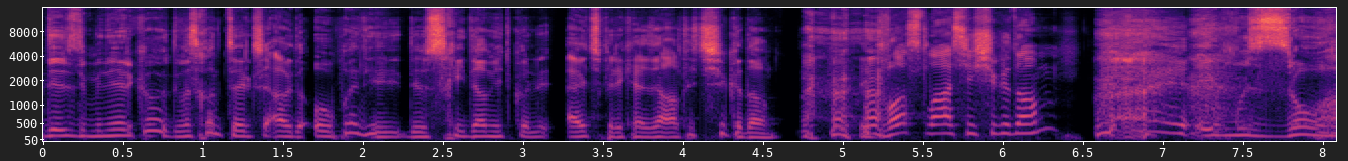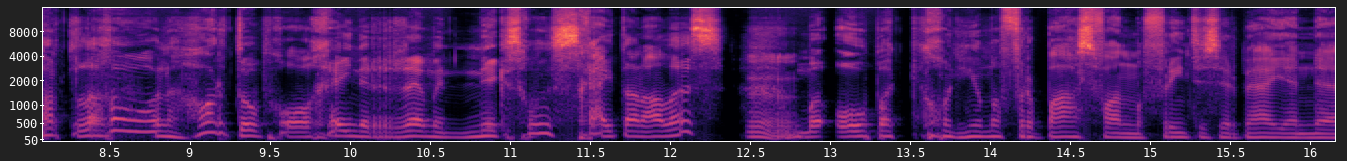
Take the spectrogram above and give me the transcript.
Dus die meneer het was gewoon een Turkse oude opa die de Schiedam niet kon uitspreken. Hij zei altijd Chukkedam. ik was laatst in Chukkedam. ik moest zo hard lachen, gewoon hardop. Gewoon geen remmen, niks. Gewoon scheid aan alles. Ja. Mijn opa gewoon helemaal verbaasd van. Mijn vriend is erbij en eh,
